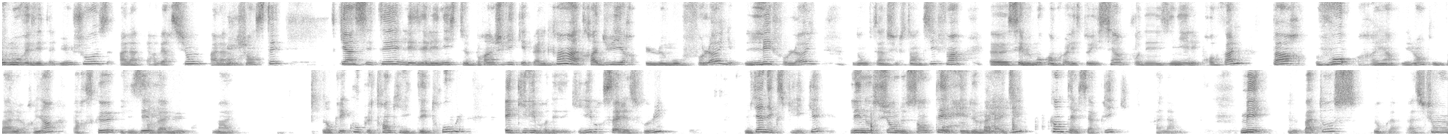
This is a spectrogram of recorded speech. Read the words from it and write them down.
au mauvais état d'une chose, à la perversion, à la méchanceté. ce qui a incité les hellénistes Brunswick et Pellegrin à traduire le mot foloi, les foloi, donc c'est un substantif, hein, euh, c'est le mot qu'emploient les stoïciens pour désigner les profanes, par vaut rien, les gens qui ne valent rien parce qu'ils évaluent mal. Donc les couples tranquillité-trouble, équilibre-déséquilibre, sagesse-folie, viennent expliquer les notions de santé et de maladie quand elles s'appliquent à l'âme. Mais le pathos, donc la passion,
